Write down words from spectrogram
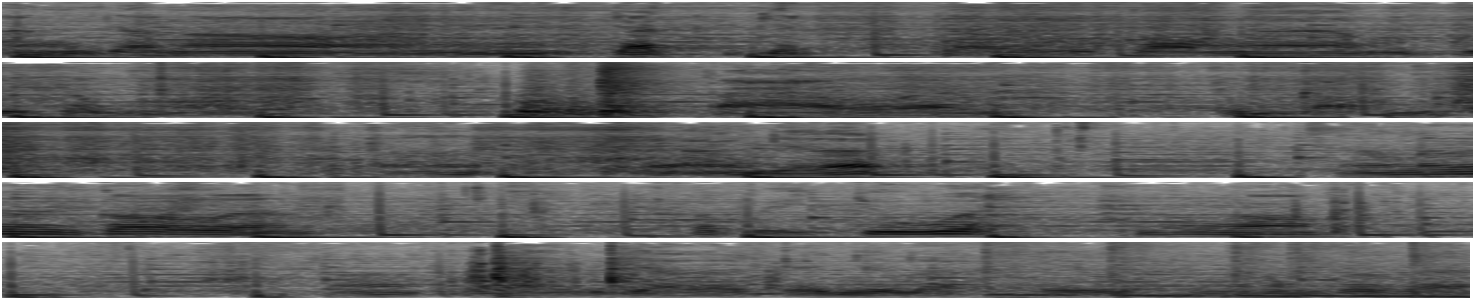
Ăn cho nó chết dịch rồi con ờ, vi trùng ờ, vào trung cộng. Đó, để ăn vậy đó. Ăn nó có có vị chua nó ngon giờ là giờ kiểu như là tiêu không có ra.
